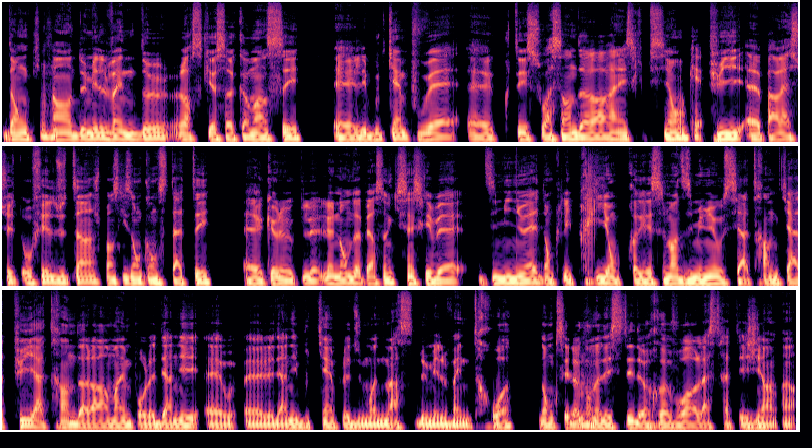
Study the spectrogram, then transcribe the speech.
Donc, Mhm. en 2022, lorsque ça a commencé, euh, les bootcamps pouvaient euh, coûter 60 dollars à l'inscription. Puis, euh, par la suite, au fil du temps, je pense qu'ils ont constaté euh, que le, le- le nombre de personnes qui s'inscrivaient diminuait, donc les prix ont progressivement diminué aussi à 34, puis à 30 dollars même pour le dernier euh, euh, le dernier bootcamp là, du mois de mars 2023. Donc c'est là qu'on a décidé de revoir la stratégie en, en,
